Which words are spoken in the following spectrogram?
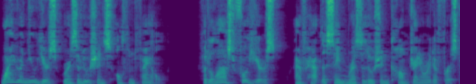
：Why your New Year's resolutions often fail? For the last four years, I've had the same resolution come January the first.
